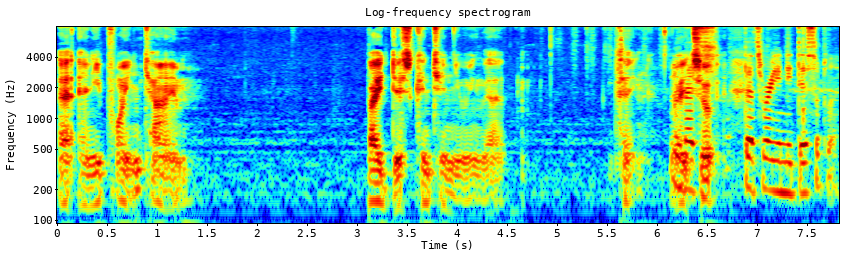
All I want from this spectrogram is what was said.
at any point in time by discontinuing that thing. Right? that's, So that's where you need discipline.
